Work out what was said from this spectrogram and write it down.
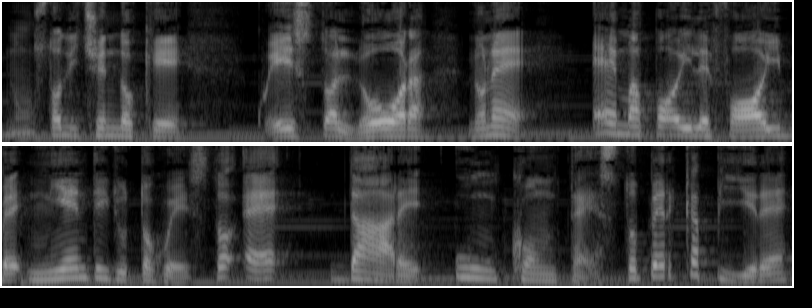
Non sto dicendo che questo allora non è eh ma poi le foibe, niente di tutto questo, è dare un contesto per capire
